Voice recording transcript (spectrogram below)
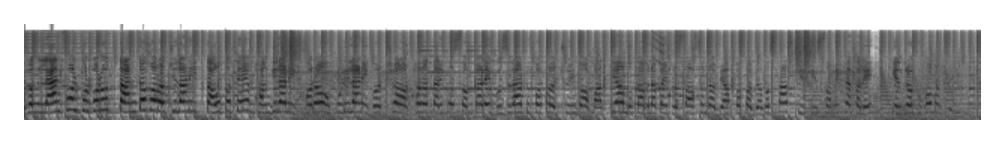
এবং ল্যান্ডফল পূর্বর তাণ্ডব রচিলা তাউকতে ভাঙ্গিলা ঘর উপুড়া গছ অঠর তারিখ সকালে গুজরাট উপকূল ছুইব বাত্যা মোকাবিলা প্রশাসনর ব্যাপক ব্যবস্থা স্থিতি সমীক্ষা কলে কেন্দ্র গৃহমন্ত্রী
